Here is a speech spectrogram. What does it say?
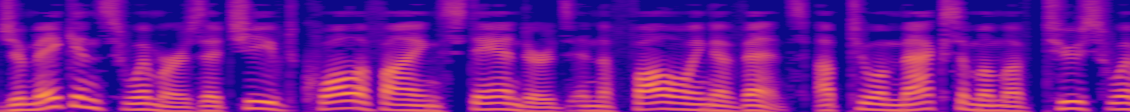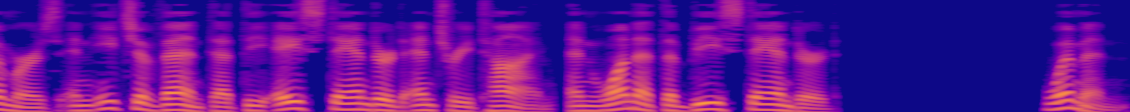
Jamaican swimmers achieved qualifying standards in the following events up to a maximum of two swimmers in each event at the A standard entry time, and one at the B standard. Women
